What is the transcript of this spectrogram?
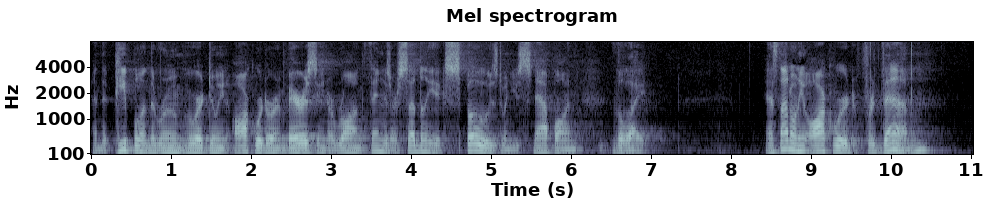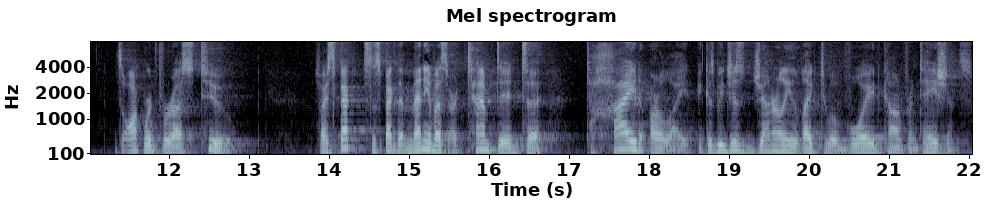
and the people in the room who are doing awkward or embarrassing or wrong things are suddenly exposed when you snap on the light. And it's not only awkward for them, it's awkward for us too. So I suspect, suspect that many of us are tempted to to hide our light because we just generally like to avoid confrontations.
